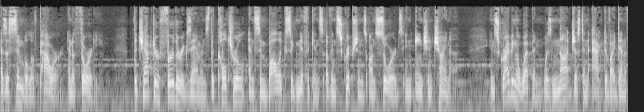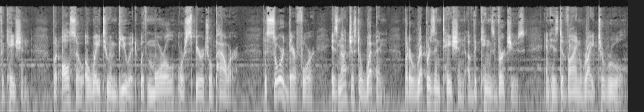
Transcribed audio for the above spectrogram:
as a symbol of power and authority. The chapter further examines the cultural and symbolic significance of inscriptions on swords in ancient China. Inscribing a weapon was not just an act of identification, but also a way to imbue it with moral or spiritual power. The sword, therefore, is not just a weapon, but a representation of the king's virtues and his divine right to rule.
